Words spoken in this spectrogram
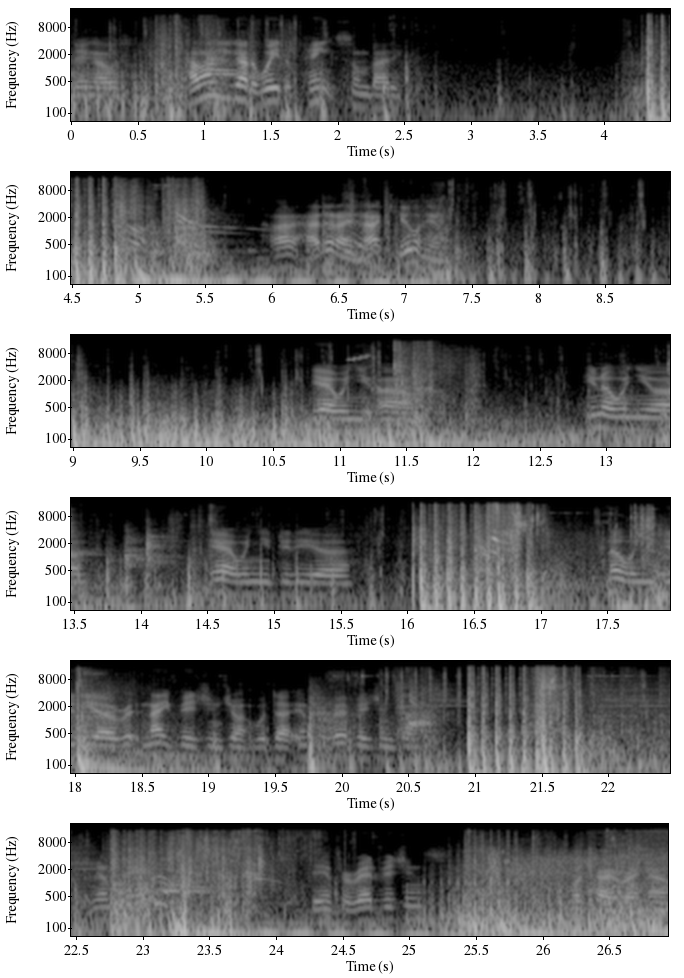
Dang, I was. How long you gotta wait to paint somebody? How, how did I not kill him? Yeah, when you um, you know when you um, yeah, when you do the uh, no, when you do the uh, night vision joint with the infrared vision joint. You know what I'm saying? The infrared visions. I'm gonna try it right now.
